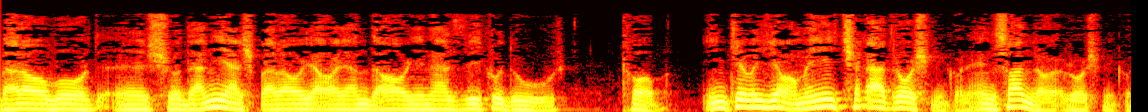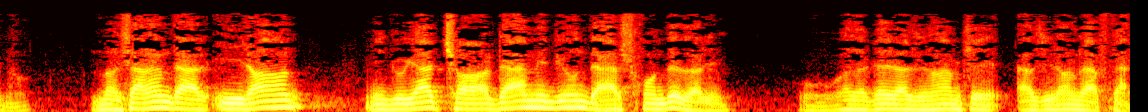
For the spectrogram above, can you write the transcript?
برآورد شدنیش برای آینده های نزدیک و دور. خب این که جامعه چقدر رشد می‌کنه انسان رشد می‌کنه. مثلا در ایران می‌گوید چهارده میلیون درس خونده داریم. و غیر از اینا هم که از ایران رفتن.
